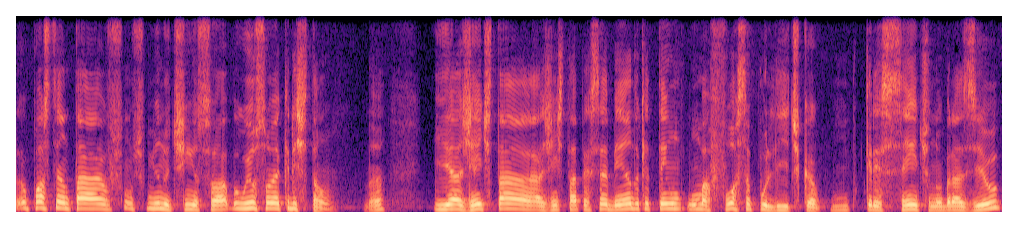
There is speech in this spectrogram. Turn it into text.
Eu posso tentar uns minutinhos só. O Wilson é cristão, né? E a gente está tá percebendo que tem uma força política crescente no Brasil,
